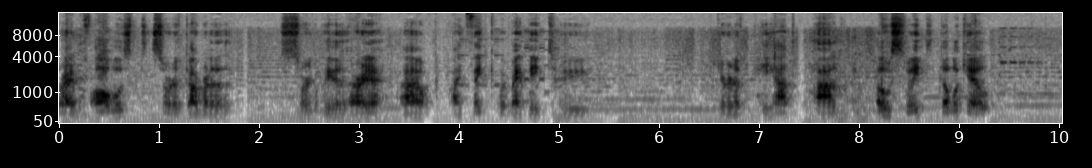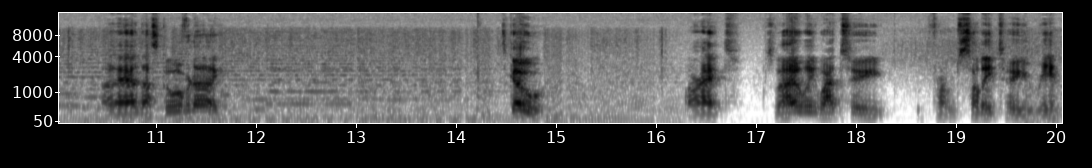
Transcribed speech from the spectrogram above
Alright, we've almost sort of got rid of the sort of completed area. Uh, I think we might need to get rid of Peahat and... Oh sweet, double kill! And then let's go over now. Let's go! Alright, so now we went to... from sunny to rain.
